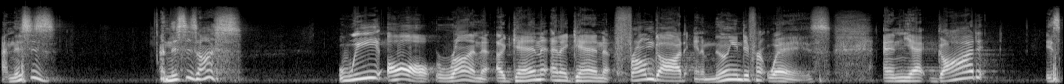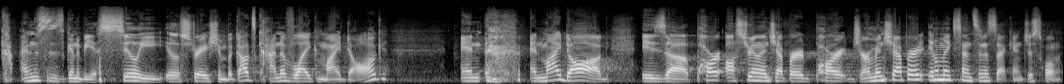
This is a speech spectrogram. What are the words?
And this is and this is us. We all run again and again from God in a million different ways, and yet God is, and this is going to be a silly illustration, but God's kind of like my dog. And, and my dog is uh, part Australian Shepherd, part German Shepherd. It'll make sense in a second. Just hold on.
